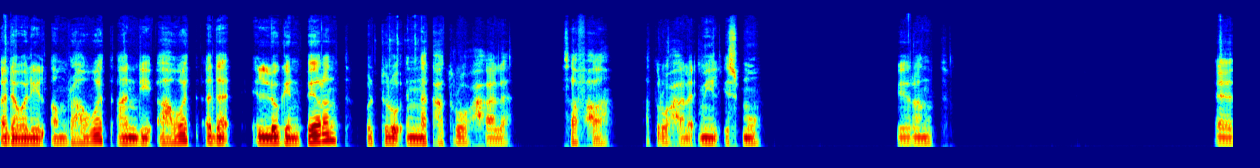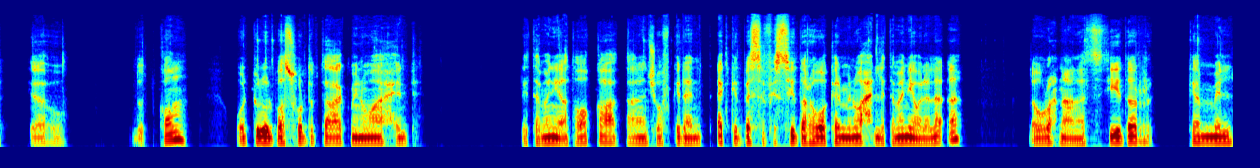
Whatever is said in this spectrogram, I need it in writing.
ادا ولي الأمر أهوت عندي أهوت ادا ال login parent. قلت له إنك هتروح على صفحة هتروح على إيميل اسمه parent yahoo.com وقلت له ال password بتاعك من واحد لتمانية أتوقع. تعال نشوف كده نتأكد بس في ال seeder هو كان من واحد لتمانية ولا لأ. لو رحنا على ال seeder كمل.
